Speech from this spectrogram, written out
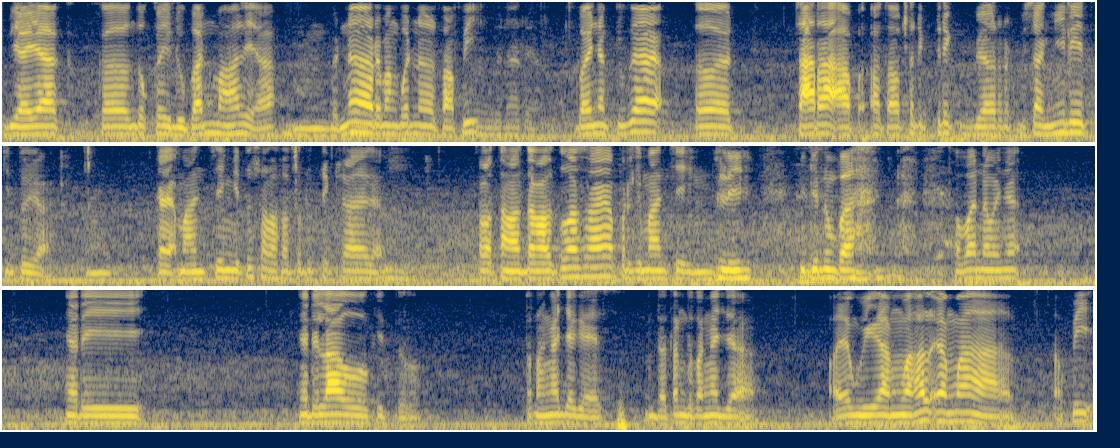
biaya ke untuk kehidupan mahal ya. Hmm, benar emang benar. Tapi Hmm, benar ya. banyak juga eh, cara apa- atau trik-trik biar bisa ngirit gitu ya. Hmm, kayak mancing itu salah satu trik saya kan Hmm. kalau tanggal-tanggal tua saya pergi mancing beli bikin umpan apa namanya nyari nyari lauk gitu. Tenang aja guys. Datang datang aja. Kalau yang yang mahal yang mahal. Tapi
